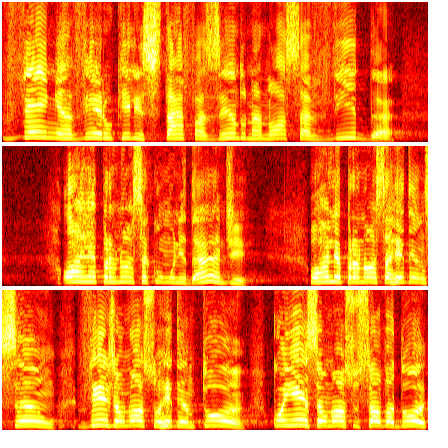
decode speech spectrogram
venha ver o que Ele está fazendo na nossa vida. Olha para a nossa comunidade. Olha para a nossa redenção, veja o nosso redentor, conheça o nosso Salvador.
